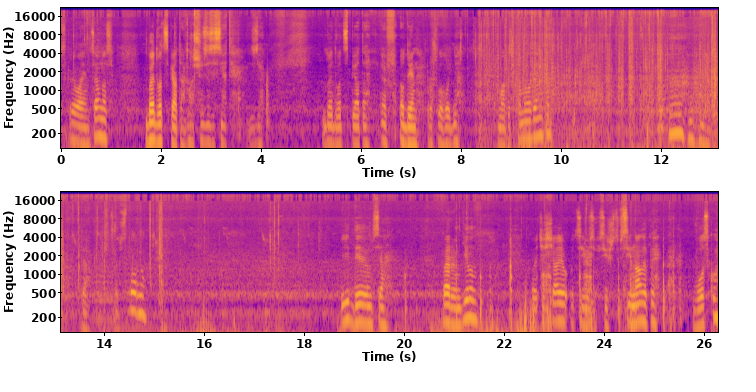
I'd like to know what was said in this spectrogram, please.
Вскриваємо. Це у нас Б25. Може щось засняти. Ось Б25 F1 прошлогодня. Маточка молоденька. Так, це в сторону. І дивимося. Першим ділом вичищаю оці всі, всі налипи воску.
